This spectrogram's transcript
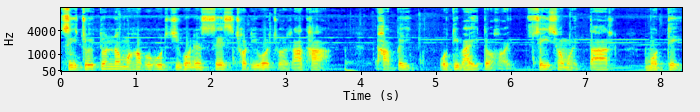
শ্রী চৈতন্য মহাপ্রভুর জীবনের শেষ ছটি বছর রাধা ভাবেই অতিবাহিত হয়। সেই সময় তার মধ্যে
